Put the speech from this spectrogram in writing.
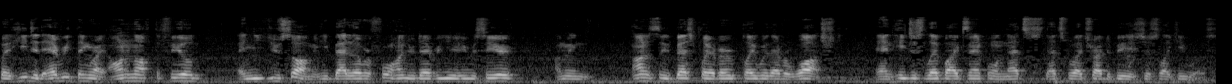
but he did everything right on and off the field. And you, you saw. I mean, he batted over 400 every year he was here. I mean, honestly, the best player I've ever played with, ever watched. And he just led by example, and that's that's what I tried to be. Is just like he was.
